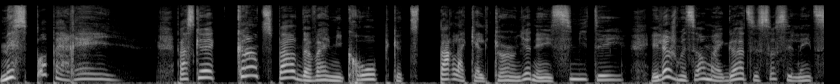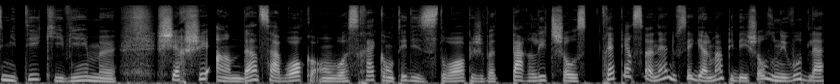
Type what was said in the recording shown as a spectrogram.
Mais c'est pas pareil. Parce que quand tu parles devant un micro puis que tu parles à quelqu'un, il y a une intimité. Et là, je me dis, oh my God, c'est ça, c'est l'intimité qui vient me chercher en dedans, de savoir qu'on va se raconter des histoires, puis je vais te parler de choses très personnelles aussi également, puis des choses au niveau de, la,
